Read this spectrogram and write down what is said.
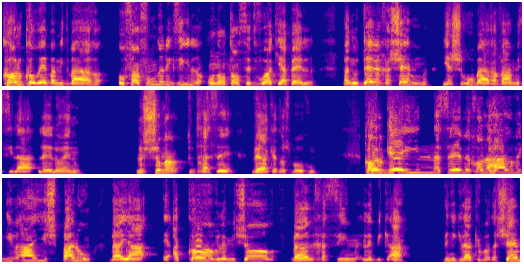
Kol Kore Bamidbar. Au fin fond de l'exil, on entend cette voix qui appelle. Panou derech Hashem, yashru ba'arava mesila le'elohenu. Le chemin tout tracé vers Akadosh Baruch Hu. כל גיא ינסה וכל הר וגבעה ישפלו, והיה עקוב למישור והרכסים לבקעה. ונגלה כבוד השם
